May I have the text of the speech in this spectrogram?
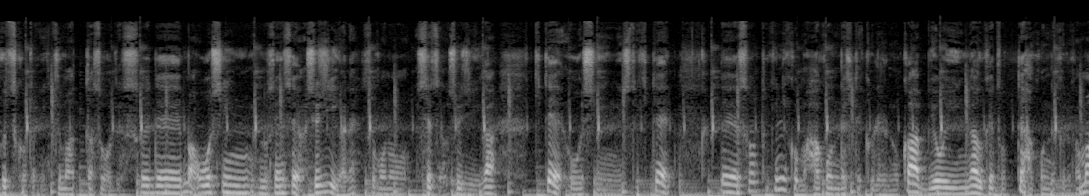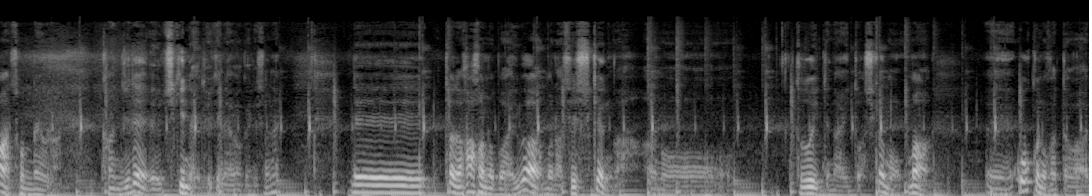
打つことに決まったそうですそれで、まあ、往診の先生が主治医がねそこの施設の主治医が来て往診してきてでその時にこう運んできてくれるのか病院が受け取って運んでくるかまあそんなような感じで打ち切んないといけないわけですよね。でただ母の場合はまだ接種券が、あの届いてないとしかもまあ、えー、多くの方は、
